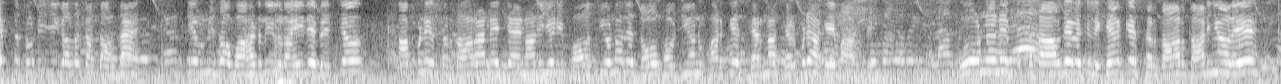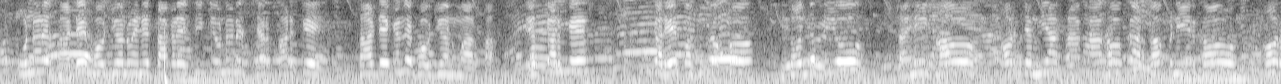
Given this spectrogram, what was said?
ਇੱਕ ਛੋਟੀ ਜੀ ਗੱਲ ਕਰ ਦੱਸਦਾ, ਕਿ 1962 ਦੀ ਲੜਾਈ ਦੇ ਵਿੱਚ ਆਪਣੇ ਸਰਦਾਰਾਂ ਨੇ ਚਾਈਨਾ ਦੀ ਜਿਹੜੀ ਫੌਜ ਸੀ, ਉਹਨਾਂ ਦੇ ਦੋ ਫੌਜੀਆਂ ਨੂੰ ਫੜ ਕੇ ਸਿਰ ਨਾਲ ਸਿਰ ਵੜਾ ਕੇ ਮਾਰਤੇ। ਉਹ ਉਹਨਾਂ ਨੇ ਕਿਤਾਬ ਦੇ ਵਿੱਚ ਲਿਖਿਆ ਕਿ ਸਰਦਾਰ ਦਾੜੀਆਂ ਵਾਲੇ, ਉਹਨਾਂ ਨੇ ਸਾਡੇ ਫੌਜੀਆਂ ਨੂੰ ਇੰਨੇ ਤਕੜੇ ਸੀ ਕਿ ਉਹਨਾਂ ਨੇ ਸਿਰ ਫੜ ਕੇ ਸਾਡੇ ਕਹਿੰਦੇ ਫੌਜੀਆਂ ਨੂੰ ਮਾਰਤਾ। ਇਸ ਕਰਕੇ ਘਰੇ ਪਸ਼ੂ ਰੱਖੋ, ਦੁੱਧ ਪੀਓ, ਦਹੀਂ ਖਾਓ ਔਰ ਚੰਗੀਆਂ ਖੁਰਾਕਾਂ ਖਾਓ, ਘਰ ਦਾ ਪਨੀਰ ਖਾਓ ਔਰ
